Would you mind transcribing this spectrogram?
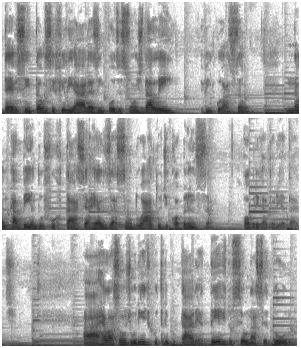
Deve-se então se filiar às imposições da lei, vinculação, não cabendo furtar-se a realização do ato de cobrança, obrigatoriedade. A relação jurídico-tributária, desde o seu nascedouro,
